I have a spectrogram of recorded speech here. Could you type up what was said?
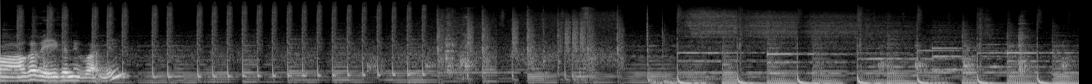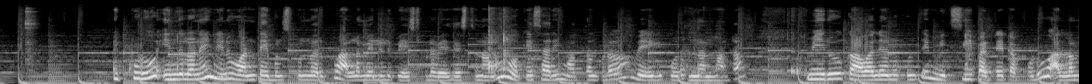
బాగా వేగనివ్వాలి. ఇప్పుడు ఇందులోనే నేను వన్ టేబుల్ స్పూన్ వరకు అల్లం వెల్లుల్లి పేస్ట్ కూడా వేసేస్తున్నాను. ఒకేసారి మొత్తం కూడా వేగిపోతుంది అనమాట మీరు కావాలి అనుకుంటే మిక్సీ పట్టేటప్పుడు అల్లం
